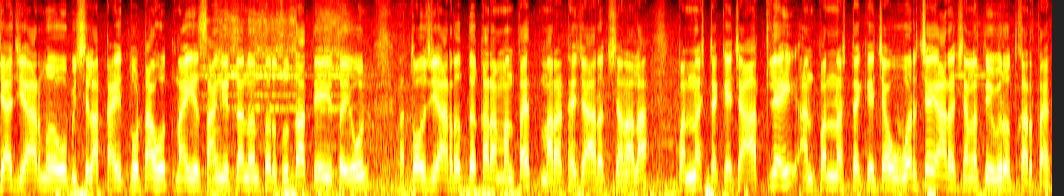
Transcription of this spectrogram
त्या जी आरमुळे ओबीसीला काही तोटा होत नाही हे सांगितल्यानंतरसुद्धा ते इथं येऊन तो जी आर रद्द करा म्हणतायत मराठ्याच्या आरक्षणाला. पन्नास टक्क्याच्या आतल्याही आणि पन्नास टक्क्याच्या वरच्याही आरक्षणाला ते विरोध करतायत.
